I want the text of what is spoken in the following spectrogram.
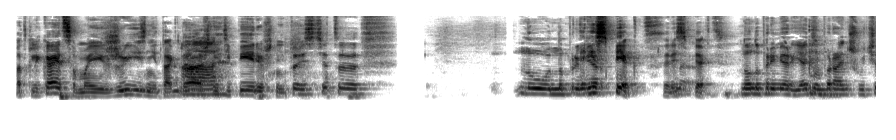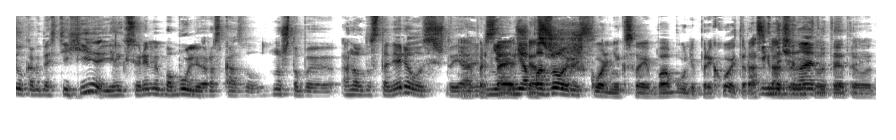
откликается в моей жизни, тогдашней, А. теперешней. То есть это Ну, например... респект, респект. Ну, например, я типа раньше учил, когда стихи, я их все время бабуле рассказывал. Ну, чтобы она удостоверилась, что я, не, представляю, не щас опозорюсь. школьник своей бабуле приходит и рассказывает начинает вот вот это вот,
